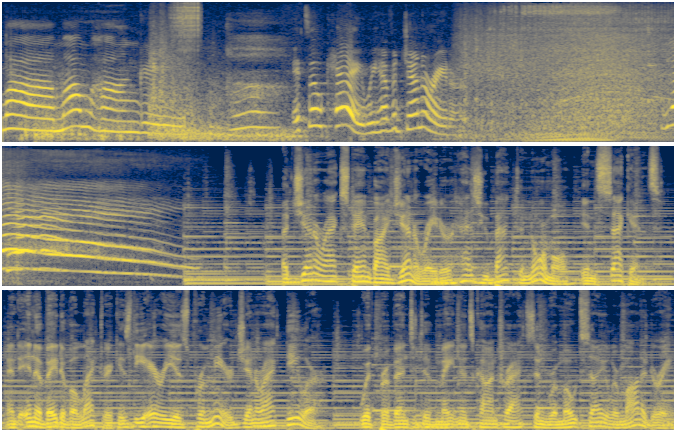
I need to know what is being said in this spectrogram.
Mom, I'm hungry. It's okay, we have a generator. Yay! A Generac standby generator has you back to normal in seconds, and Innovative Electric is the area's premier Generac dealer. With preventative maintenance contracts and remote cellular monitoring,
